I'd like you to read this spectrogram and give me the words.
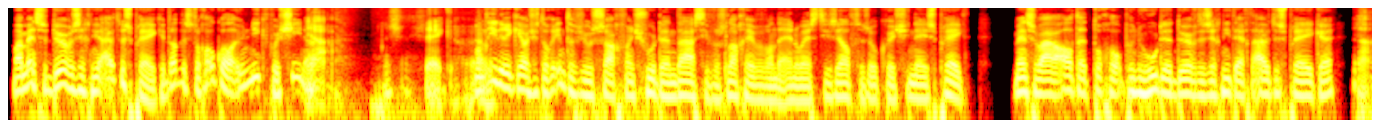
Maar mensen durven zich nu uit te spreken. Dat is toch ook wel uniek voor China? Ja, zeker. Want iedere keer als je toch interviews zag van Sjoerd Daas, die verslaggever van de NOS, die zelf dus ook Chinees spreekt. Mensen waren altijd toch wel op hun hoede, durfden zich niet echt uit te spreken. Ja,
